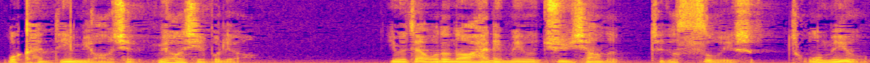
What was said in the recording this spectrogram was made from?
我肯定描写描写不了，因为在我的脑海里没有具象的这个思维是，我没有。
